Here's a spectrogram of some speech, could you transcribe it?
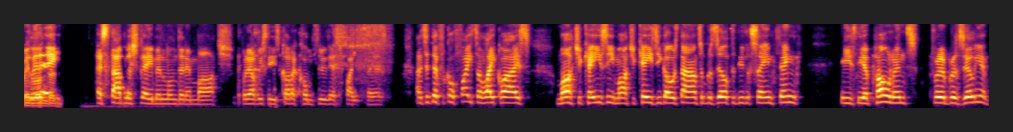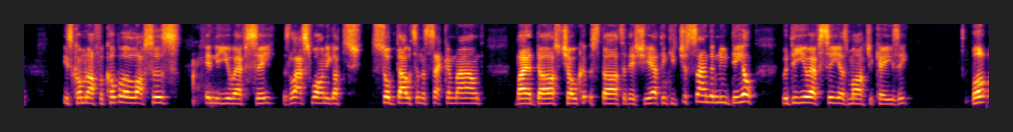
with, with a established name in London in March. But obviously, he's got to come through this fight first. And it's a difficult fight. And likewise, Mark Diakiese. Marchikazi goes down to Brazil to do the same thing. He's the opponent for a Brazilian. He's coming off a couple of losses in the UFC. His last one, he got subbed out in the second round by a D'Arce choke at the start of this year. I think he's just signed a new deal with the UFC as Mark Diakiese. But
